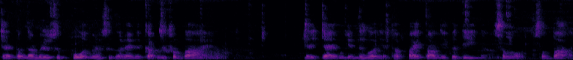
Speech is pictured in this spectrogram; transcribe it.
แต่ตอนนั้นไม่รู้สึกปวดไม่รู้สึกอะไรเลยกลับรู้สึกสบาย ในใจคงจะนึกว่าเนี่ยถ้าไปตอนนี้ก็ดีนะสงบสบาย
